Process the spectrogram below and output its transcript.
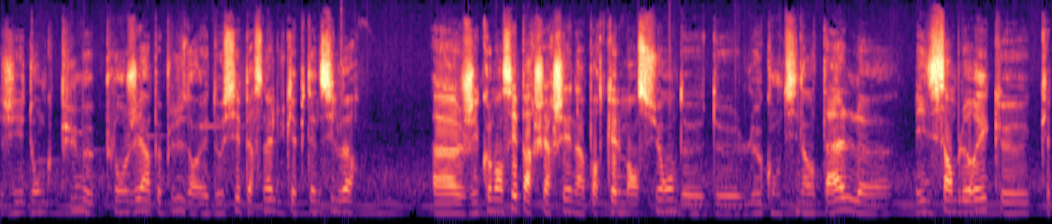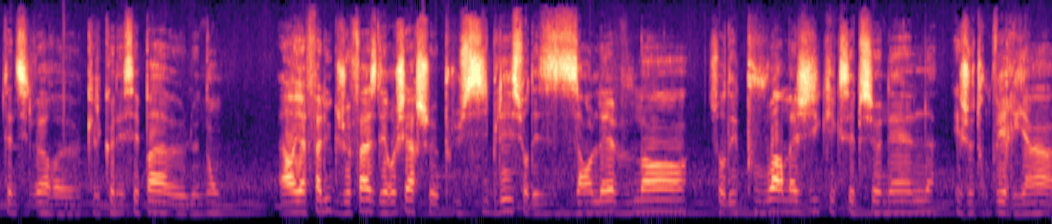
J'ai donc pu me plonger un peu plus dans les dossiers personnels du capitaine Silver. Euh, j'ai commencé par chercher n'importe quelle mention de, Le Continental, euh, mais il semblerait que Captain Silver, euh, qu'elle connaissait pas euh, le nom. Alors il a fallu que je fasse des recherches plus ciblées sur des enlèvements, sur des pouvoirs magiques exceptionnels, et je trouvais rien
